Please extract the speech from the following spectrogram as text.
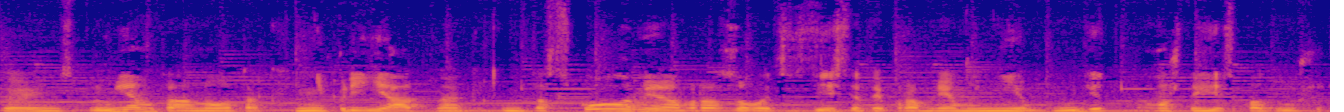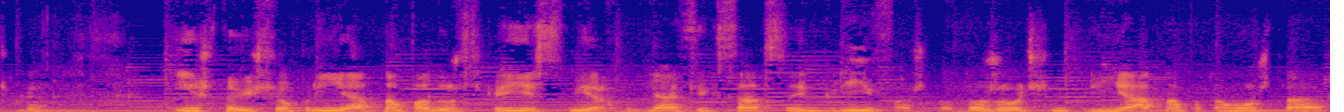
э, инструмента, оно так неприятно какими-то сколами образовывается. Здесь этой проблемы не будет, потому что есть подушечка. И что еще приятно, подушечка есть сверху для фиксации грифа, что тоже очень приятно, потому что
